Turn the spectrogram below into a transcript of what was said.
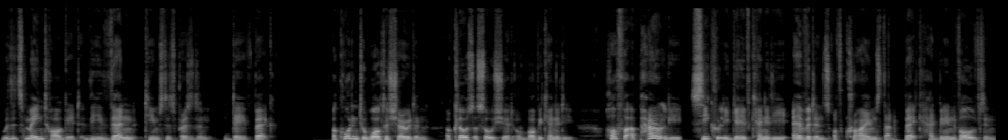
with its main target the then Teamsters president, Dave Beck. According to Walter Sheridan, a close associate of Bobby Kennedy, Hoffa apparently secretly gave Kennedy evidence of crimes that Beck had been involved in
